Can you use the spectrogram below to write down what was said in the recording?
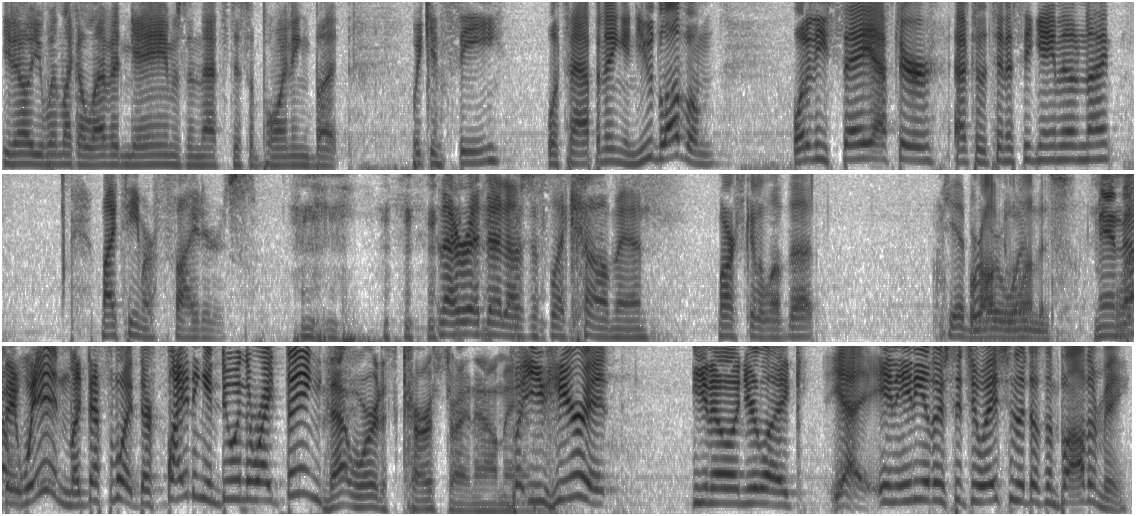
You know, you win like 11 games, and that's disappointing. But we can see what's happening, and you'd love him. What did he say after after the Tennessee game the other night? My team are fighters. and I read that, and I was just like, oh man, Mark's gonna love that. He had We're all more gonna love wins. Man, that, they win. Like that's the point. They're fighting and doing the right thing. that word is cursed right now, man. But you hear it, you know, and you're like, yeah, in any other situation that doesn't bother me.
